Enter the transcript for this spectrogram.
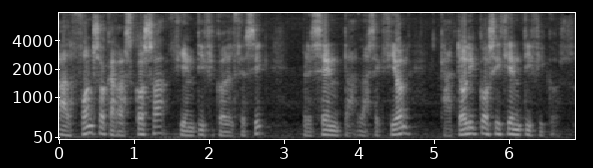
Alfonso Carrascosa, científico del CSIC, presenta la sección Católicos y científicos.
